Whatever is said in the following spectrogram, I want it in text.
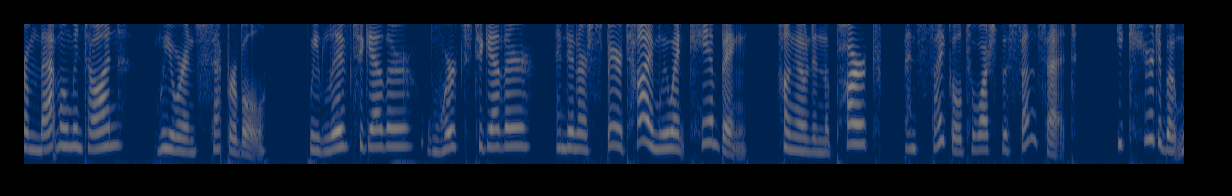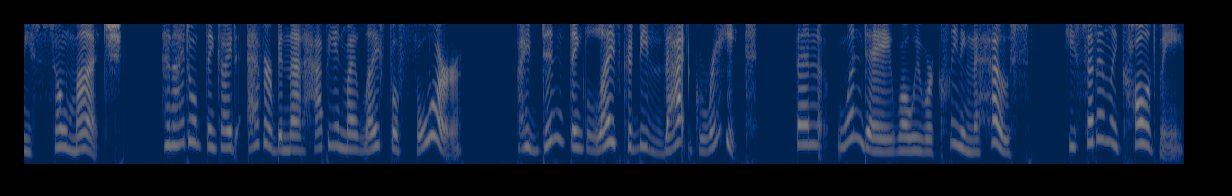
From that moment on, we were inseparable. We lived together, worked together, and in our spare time we went camping, hung out in the park, and cycled to watch the sunset. He cared about me so much, and I don't think I'd ever been that happy in my life before. I didn't think life could be that great. Then, one day, while we were cleaning the house, he suddenly called me.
